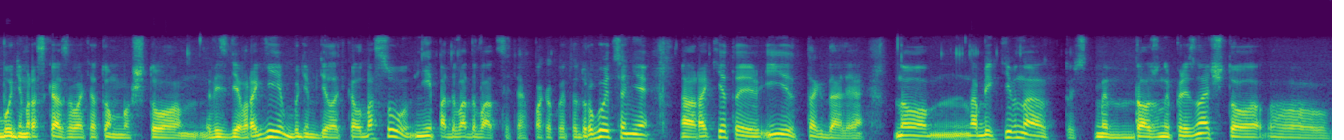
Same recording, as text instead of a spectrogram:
будем рассказывать о том, что везде враги, будем делать колбасу не по 2,20, а по какой-то другой цене, а ракеты и так далее. Но объективно, то есть мы должны признать, что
